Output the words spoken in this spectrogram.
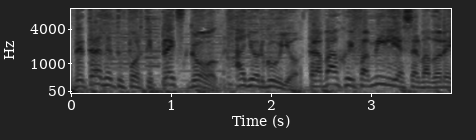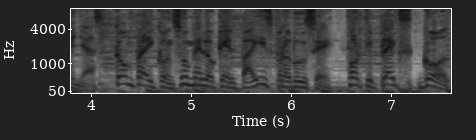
Detrás de tu Fortiplex Gold hay orgullo, trabajo y familias salvadoreñas. Compra y consume lo que el país produce. Fortiplex Gold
